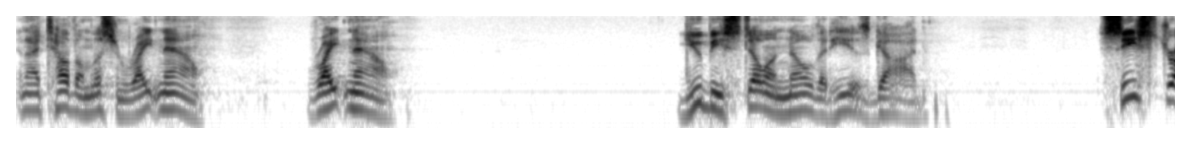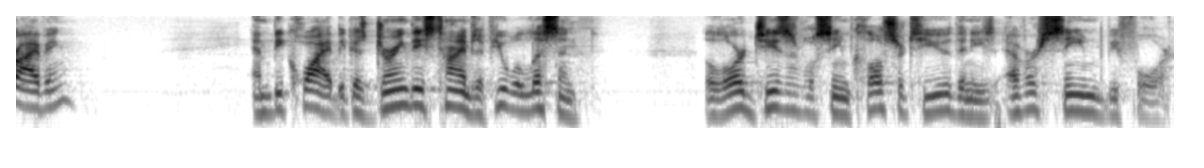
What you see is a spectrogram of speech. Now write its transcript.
And I tell them, listen, right now, right now, you be still and know that He is God. Cease striving and be quiet because during these times, if you will listen, the Lord Jesus will seem closer to you than He's ever seemed before.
